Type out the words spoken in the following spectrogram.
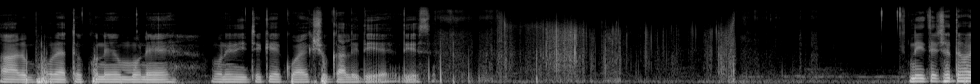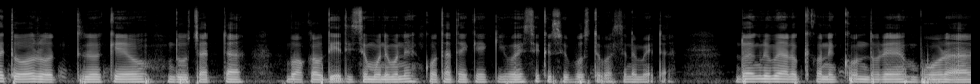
আর ভোর এতক্ষণে মনে মনে নিজেকে কয়েকশো গালি দিয়ে দিয়েছে। নিজের সাথে হয়তো রোদকেও দু চারটা বকাও দিয়ে দিচ্ছে মনে মনে। কোথা থেকে কি হয়েছে কিছুই বুঝতে পারছে না মেয়েটা। ড্রয়িং রুমে আরও অনেকক্ষণ ধরে ভোর আর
